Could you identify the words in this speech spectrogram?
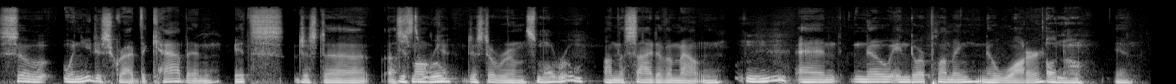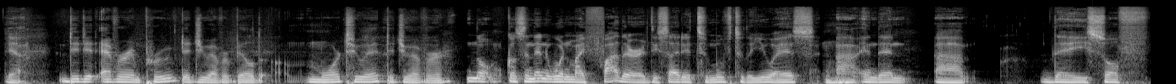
So when you describe the cabin, it's just a, a Just a small room. ca- just a room Small room. on the side of a mountain, and no indoor plumbing, no water. Oh no. Yeah. Yeah. Did it ever improve? Did you ever build more to it? Did you ever? No, because and then when my father decided to move to the U.S. Uh, and then uh, they saw f-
